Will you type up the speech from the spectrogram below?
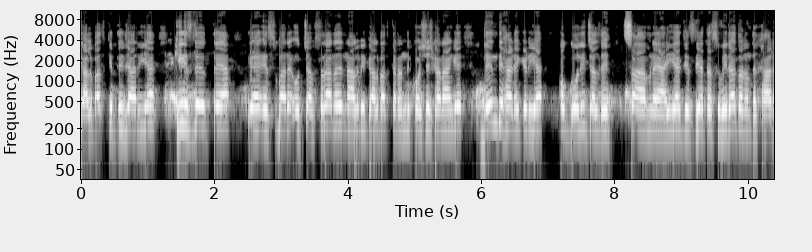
ਗੱਲਬਾਤ ਕੀਤੀ ਜਾ ਰਹੀ ਹੈ। ਕੀ ਇਸ ਦੇ ਉੱਤੇ ਹੈ? ਇਸ ਬਾਰੇ ਉੱਚ ਅਫਸਰਾਂ ਦੇ ਨਾਲ ਵੀ ਗੱਲਬਾਤ ਕਰਨ ਦੀ ਕੋਸ਼ਿਸ਼ ਕਰਾਂਗੇ। ਦਿਨ ਦਿਹਾੜੇ ਕਿਹੜੀ ਹੈ, ਉਹ ਗੋਲੀ ਚੱਲਦੇ ਸਾਹਮਣੇ ਆਈ ਹੈ, ਜਿਸ ਦੀਆਂ ਤਸਵੀਰਾਂ ਤੁਹਾਨੂੰ ਦਿਖਾ ਰਹੇ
